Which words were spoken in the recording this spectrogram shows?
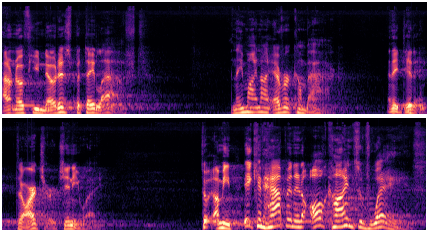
I don't know if you noticed, but they left. And they might not ever come back. And they didn't, to our church anyway. So, I mean, it can happen in all kinds of ways.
